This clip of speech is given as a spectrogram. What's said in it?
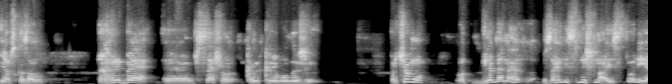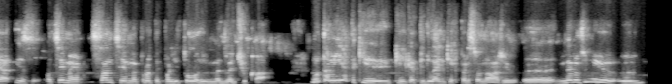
я б сказав, грибе е, все, що криво лежить. Причому, от для мене взагалі смішна історія із оцими санкціями проти політологів Медведчука. Ну там є такі кілька підленьких персонажів. Е, не розумію, е,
